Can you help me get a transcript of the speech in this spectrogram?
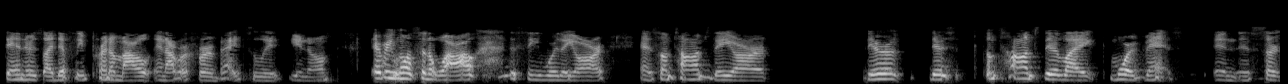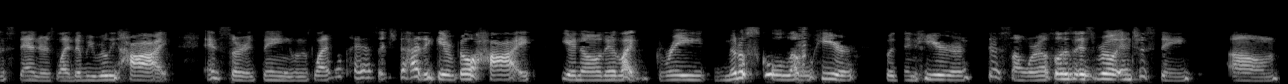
standards, I definitely print them out and I refer back to it, you know, every once in a while to see where they are. And sometimes they are they're there's sometimes they're like more advanced in in certain standards. Like they'll be really high in certain things, and it's like okay, that's interesting. How they get real high? You know, they're like grade middle school level here, but then here they're somewhere else. So it's, it's real interesting. Um,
